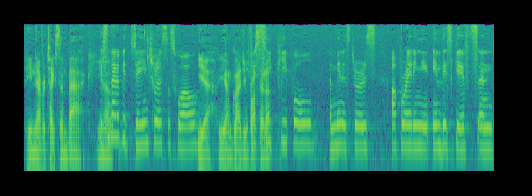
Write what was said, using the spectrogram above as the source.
He never takes them back. You Isn't know? that a bit dangerous as well? yeah, yeah. I'm glad you if brought that see up. people and ministers operating in, in these gifts and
